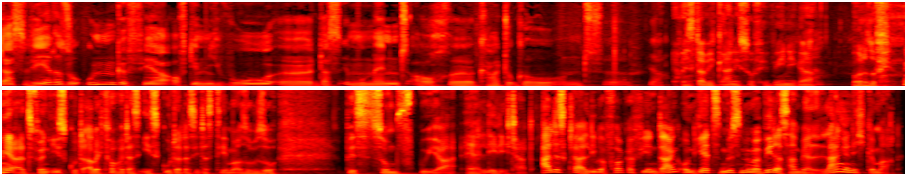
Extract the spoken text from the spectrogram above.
Das wäre so ungefähr auf dem Niveau, äh, das im Moment auch äh, Car2Go und äh, ja. Aber das ist, glaube ich, gar nicht so viel weniger oder so viel mehr als für einen E-Scooter. Aber ich hoffe, dass E-Scooter, dass sich das Thema sowieso bis zum Frühjahr erledigt hat. Alles klar, lieber Volker, vielen Dank. Und jetzt müssen wir mal wieder, das haben wir lange nicht gemacht,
